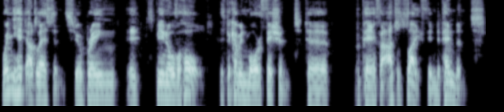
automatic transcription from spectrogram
when you hit adolescence, your brain it's being overhauled. It's becoming more efficient to prepare for adult life, independence.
